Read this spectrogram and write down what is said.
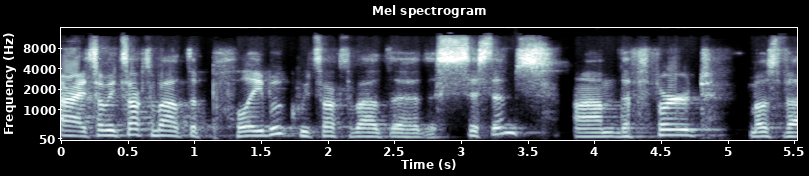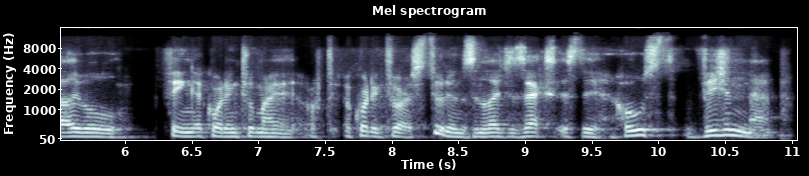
All right. So we talked about the playbook. We talked about the the systems. Um, the third most valuable thing, according to my according to our students in Legends X, is the host vision map.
